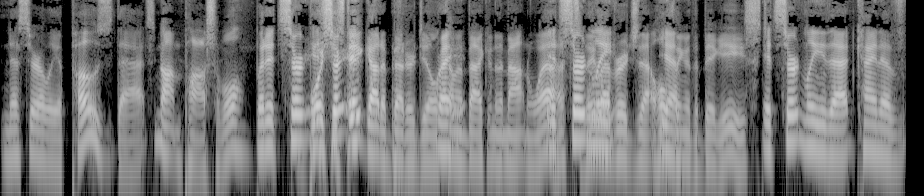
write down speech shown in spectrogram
necessarily oppose that. It's not impossible, but it's certainly Boise State got a better deal right. coming back into the Mountain West. It's certainly leveraged that whole yeah, thing with the Big East. It's certainly that kind of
